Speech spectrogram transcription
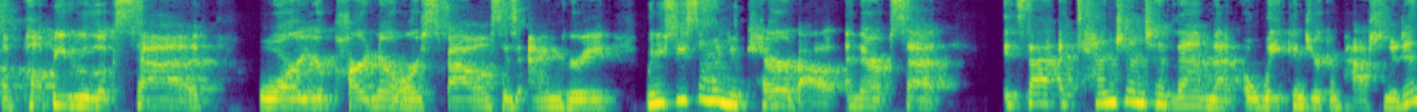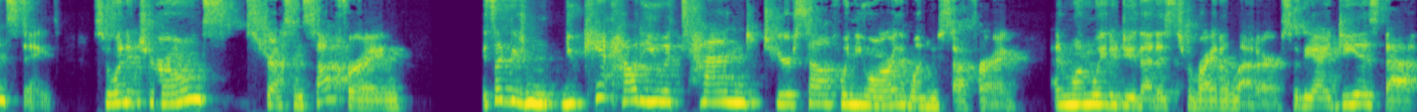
a puppy who looks sad or your partner or spouse is angry. When you see someone you care about and they're upset, it's that attention to them that awakens your compassionate instinct. So when it's your own stress and suffering, it's like there's you can't how do you attend to yourself when you are the one who's suffering? And one way to do that is to write a letter. So the idea is that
